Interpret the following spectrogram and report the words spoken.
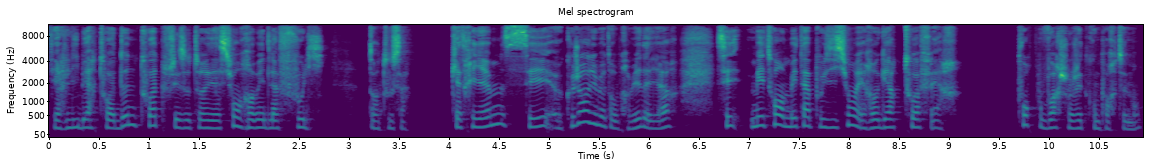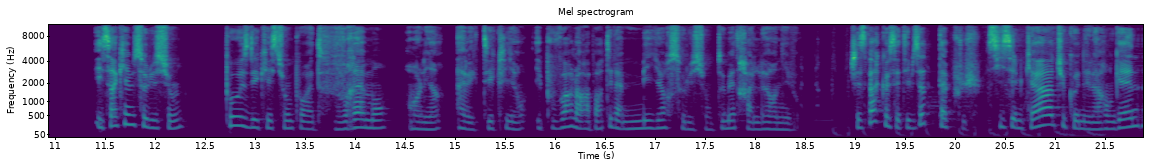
C'est-à-dire libère-toi, donne-toi toutes les autorisations, remets de la folie dans tout ça. Quatrième, c'est, euh, que j'aurais dû mettre en premier d'ailleurs, c'est mets-toi en métaposition et regarde-toi faire pour pouvoir changer de comportement. Et cinquième solution, pose des questions pour être vraiment en lien avec tes clients et pouvoir leur apporter la meilleure solution, te mettre à leur niveau. J'espère que cet épisode t'a plu. Si c'est le cas, tu connais la rengaine.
